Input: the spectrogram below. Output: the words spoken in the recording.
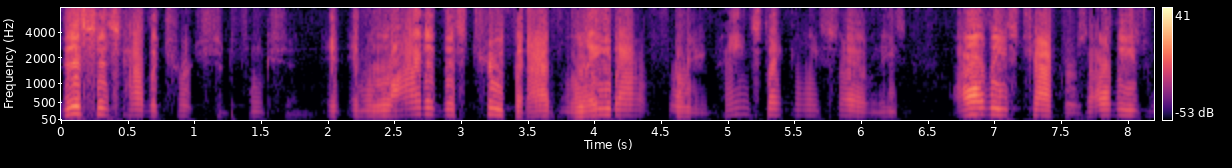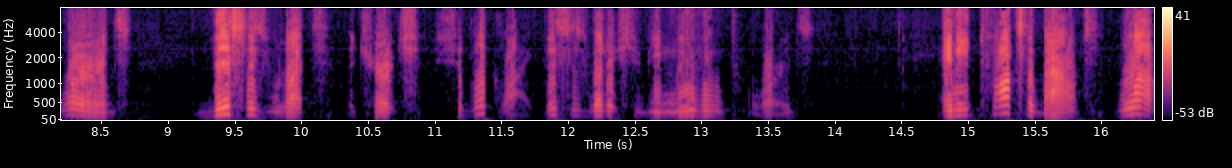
this is how the church should function. In, in light of this truth that I've laid out for you, painstakingly so, in these, all these chapters, all these words, this is what the church should look like. This is what it should be moving towards. And he talks about love.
